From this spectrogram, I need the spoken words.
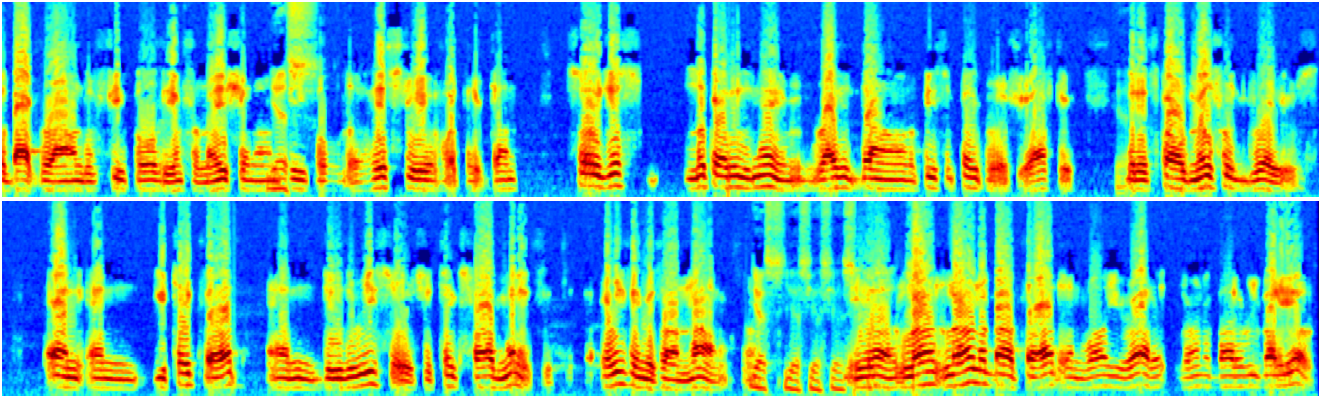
the background of people, the information on Yes. people, the history of what they've done. So just look at his name, write it down on a piece of paper if you have to. Yeah. But it's called Milford Graves. And and you take that and do the research. It takes five minutes. It's, everything is online. So. Yes, yes, yes, yes. Yeah, learn learn about that, and while you're at it, learn about everybody else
